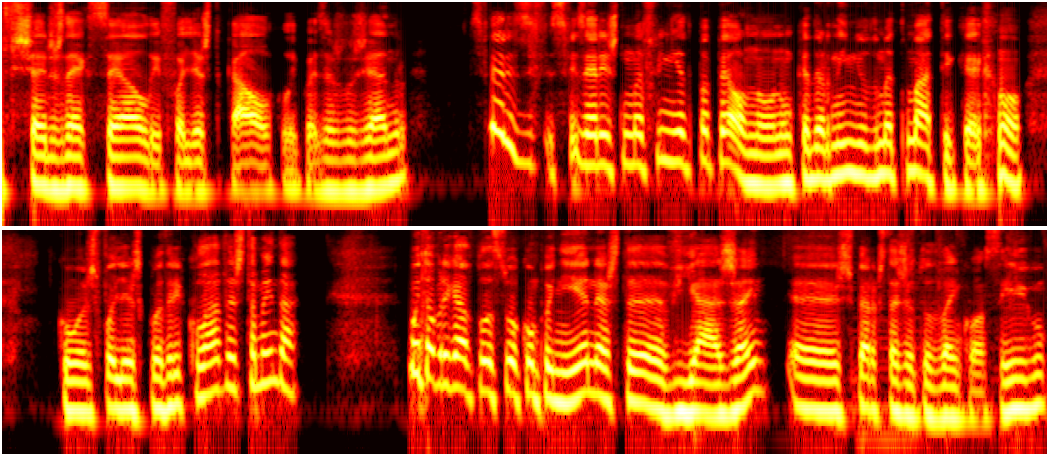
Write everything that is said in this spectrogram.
ficheiros de Excel e folhas de cálculo e coisas do género, se, fizer isto numa folhinha de papel, num, num caderninho de matemática, com, com as folhas quadriculadas, também dá. Muito obrigado pela sua companhia nesta viagem. Uh, espero que esteja tudo bem consigo.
